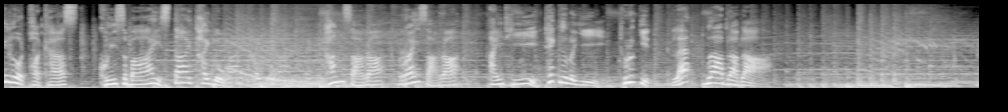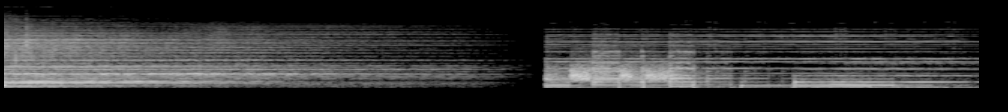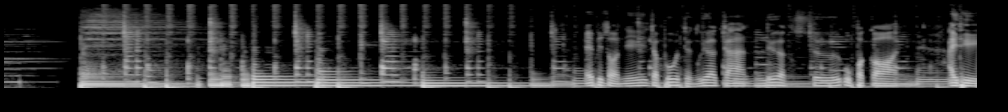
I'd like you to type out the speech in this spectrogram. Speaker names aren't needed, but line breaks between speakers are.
ยโหลดพอดแคสต์คุยสบายสไตล์ไทยโหลดทั้งสาระ ไร้สาระ ไอที เทคโนโลยี ธุรกิจ และบลาบลาบลา
episode นี้จะพูดถึงเรื่องการเลือกซื้ออุปกรณ์ไอที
